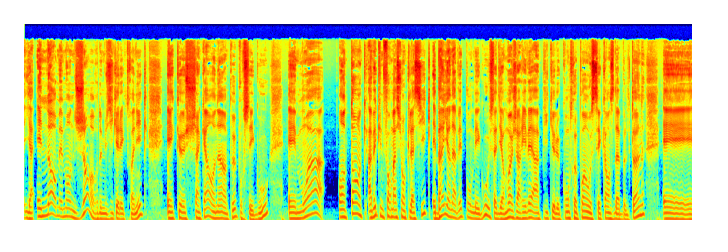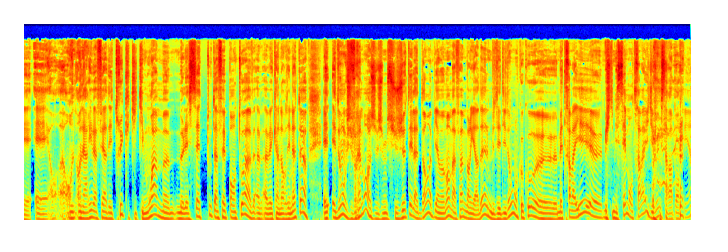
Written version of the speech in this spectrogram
Il y a énormément de genres de musique électronique et que chacun en a un peu pour ses goûts. Et moi, en tant qu'avec une formation classique, eh ben il y en avait pour mes goûts. C'est-à-dire moi j'arrivais à appliquer le contrepoint aux séquences d'Ableton et, et on, on, arrive à faire des trucs qui, qui moi me, me, laissaient tout à fait pantois avec un ordinateur. Et, et donc vraiment je, je, me suis jeté là-dedans et puis à un moment ma femme me regardait, elle me disait dis donc Coco, euh, mais travailler, euh... mais je dis mais c'est mon travail. Je dis oui mais ça rapporte rien.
